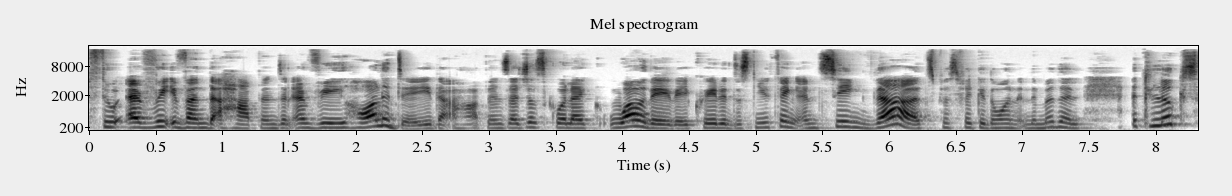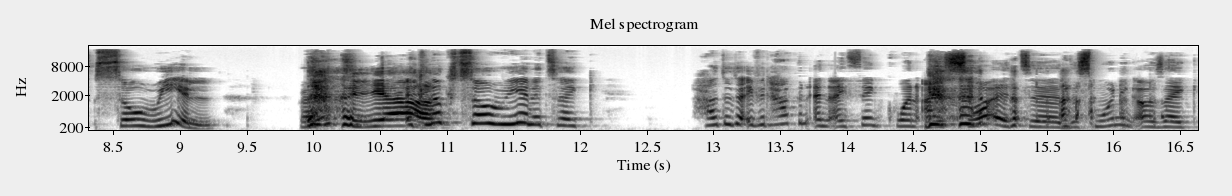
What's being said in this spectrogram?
through every event that happens and every holiday that happens, I just go like, wow, they they created this new thing. And seeing that, specifically the one in the middle, it looks so real right? yeah. It looks so real. It's like, how did that even happen? And I think when I saw it uh, this morning, I was like,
